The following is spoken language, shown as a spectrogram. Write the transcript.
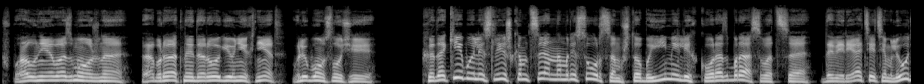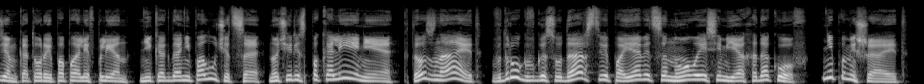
Вполне возможно. Обратной дороги у них нет, в любом случае. Ходаки были слишком ценным ресурсом, чтобы ими легко разбрасываться. Доверять этим людям, которые попали в плен, никогда не получится, но через поколение, кто знает, вдруг в государстве появится новая семья ходаков. Не помешает.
